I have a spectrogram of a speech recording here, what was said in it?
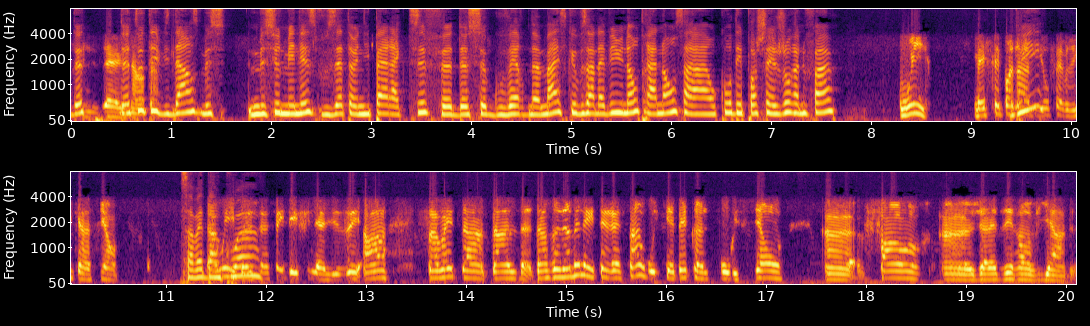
de, à toute évidence, monsieur, monsieur le ministre, vous êtes un hyperactif euh, de ce gouvernement. Est-ce que vous en avez une autre annonce à- au cours des prochains jours à nous faire? Oui, mais c'est pas dans Oui? la biofabrication. Ça va être Ah dans oui, quoi? ben, j'essaie de les finaliser. Ah, ça va être dans, dans, dans un domaine intéressant où le Québec a une position euh, fort, euh, j'allais dire, enviable.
